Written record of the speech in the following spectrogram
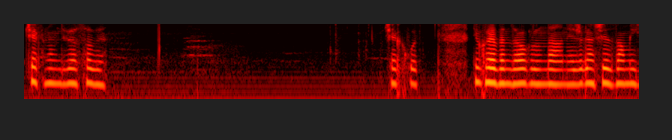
Uciekną dwie osoby. Uciekły. Dziękuję wam za oglądanie. Żegnam się z wami.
